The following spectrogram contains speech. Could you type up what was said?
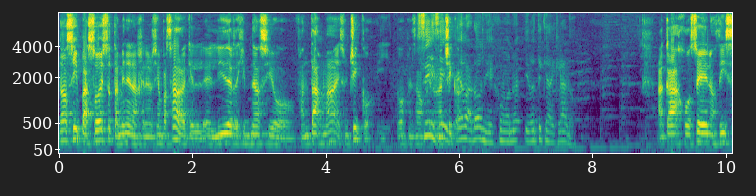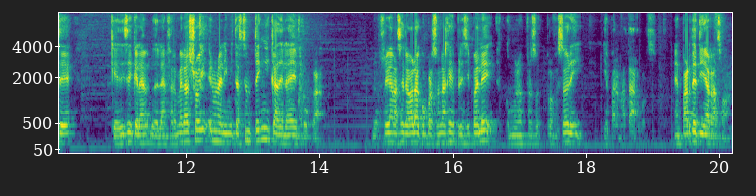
No, sí, pasó eso también en la generación pasada, que el, líder de gimnasio fantasma es un chico y todos pensamos que era una chica. es varón y, es como no, y no te queda claro. Acá José nos dice que dice que la, lo de la enfermera Joy era una limitación técnica de la época. Lo llegan a hacer ahora con personajes principales como los profesores y, es para matarlos. En parte tiene razón.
